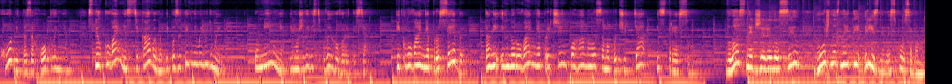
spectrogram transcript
хобі та захоплення, спілкування з цікавими і позитивними людьми, уміння і можливість виговоритися, піклування про себе та не ігнорування причин поганого самопочуття і стресу. Власне джерело сил можна знайти різними способами.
